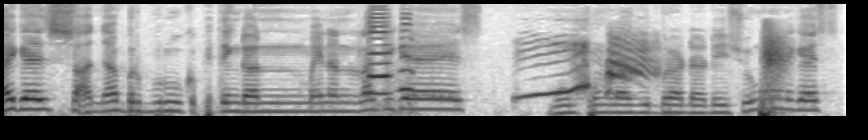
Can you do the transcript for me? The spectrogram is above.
Hai guys, saatnya berburu kepiting dan mainan lagi guys. Mumpung lagi berada di sungai nih guys.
